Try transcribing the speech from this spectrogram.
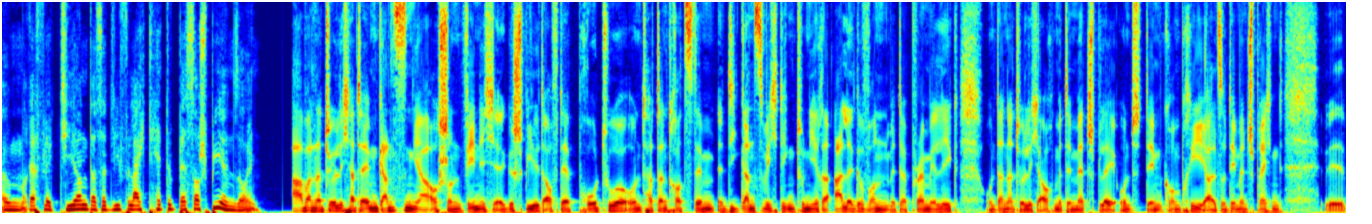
ähm, reflektieren, dass er die vielleicht hätte besser spielen sollen. Aber natürlich hat er im ganzen Jahr auch schon wenig äh, gespielt auf der Pro Tour und hat dann trotzdem äh, die ganz wichtigen Turniere alle gewonnen mit der Premier League und dann natürlich auch mit dem Matchplay und dem Grand Prix. Also dementsprechend äh,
